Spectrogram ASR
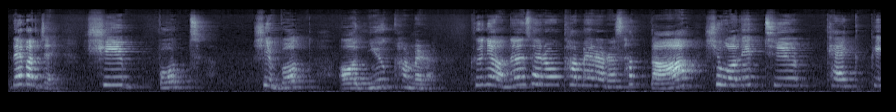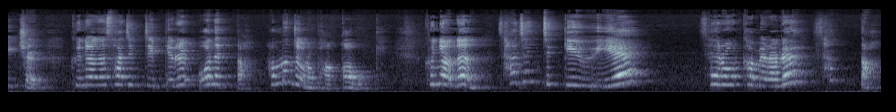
네 번째, she bought she bought a new camera. 그녀는 새로운 카메라를 샀다. She wanted to take picture. 그녀는 사진 찍기를 원했다. 한 문장으로 바꿔볼게. 그녀는 사진 찍기 위해 새로운 카메라를 샀다.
